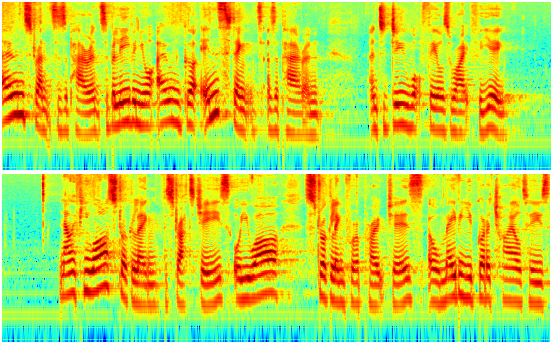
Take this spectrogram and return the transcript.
own strengths as a parent, to believe in your own gut instinct as a parent, and to do what feels right for you. Now, if you are struggling for strategies, or you are struggling for approaches, or maybe you've got a child who's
